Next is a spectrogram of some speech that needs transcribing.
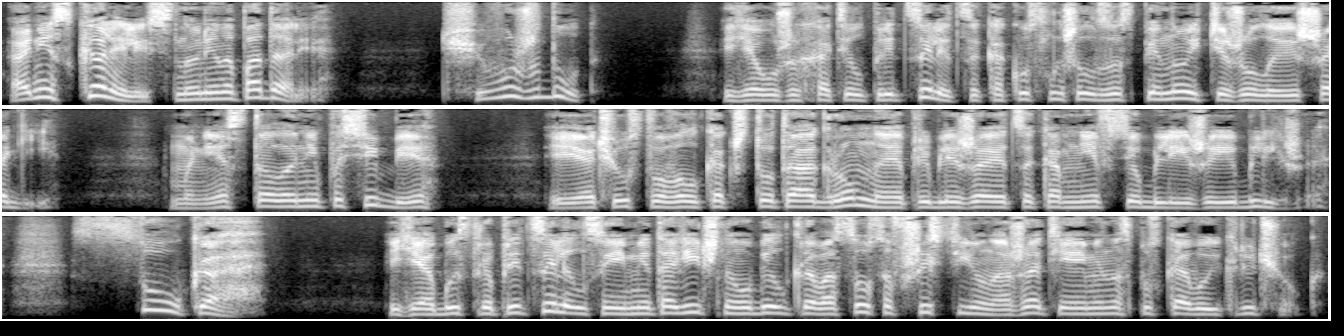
Они скалились, но не нападали. Чего ждут? Я уже хотел прицелиться, как услышал за спиной тяжелые шаги. Мне стало не по себе. Я чувствовал, как что-то огромное приближается ко мне все ближе и ближе. Сука! Я быстро прицелился и методично убил кровососов шестью нажатиями на спусковой крючок.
